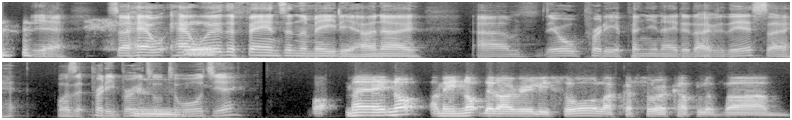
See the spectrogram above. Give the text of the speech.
yeah. So how how yeah. were the fans in the media? I know um, they're all pretty opinionated over there. So was it pretty brutal mm. towards you? Well, may not. I mean, not that I really saw. Like I saw a couple of um,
